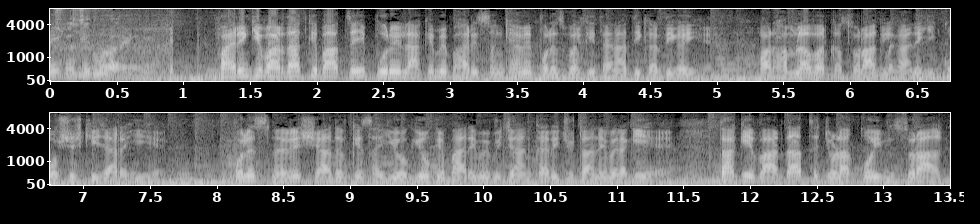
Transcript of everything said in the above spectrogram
उसमें ज़रूर आएगी। फायरिंग की वारदात के बाद से ही पूरे इलाके में भारी संख्या में पुलिस बल की तैनाती कर दी गई है और हमलावर का सुराग लगाने की कोशिश की जा रही है। पुलिस नरेश यादव के सहयोगियों के बारे में भी जानकारी जुटाने में लगी है ताकि वारदात से जुड़ा कोई भी सुराग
